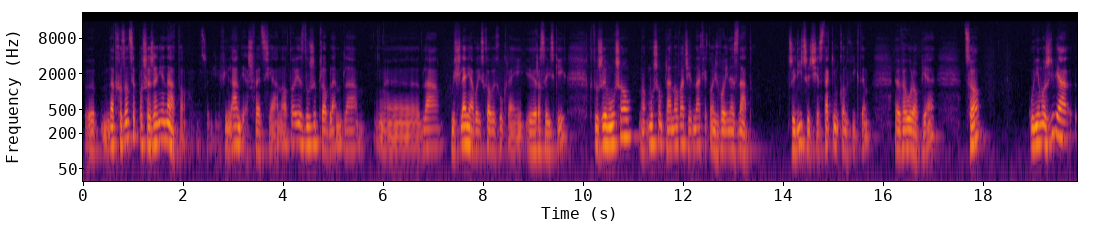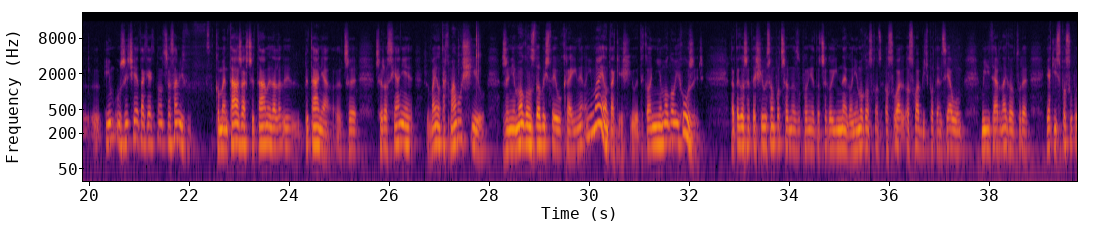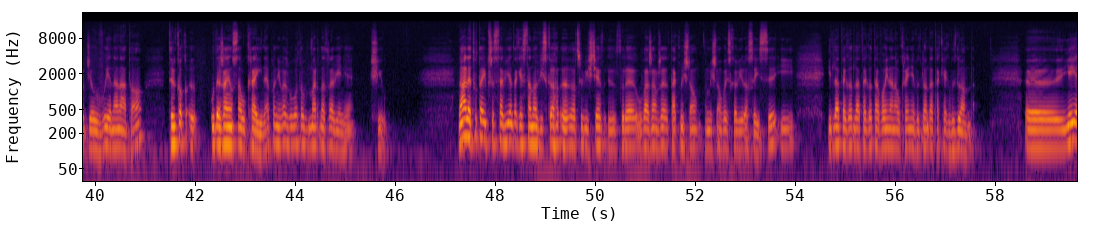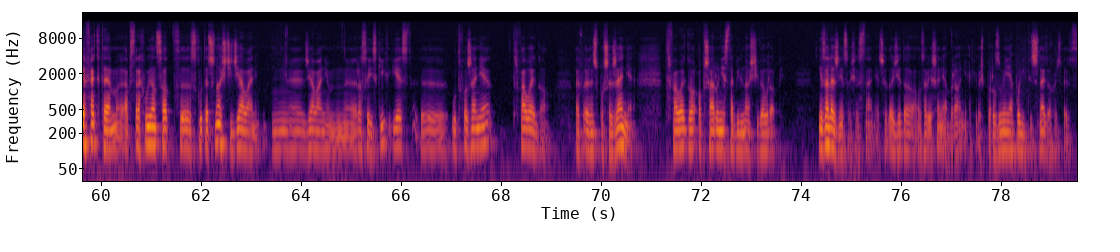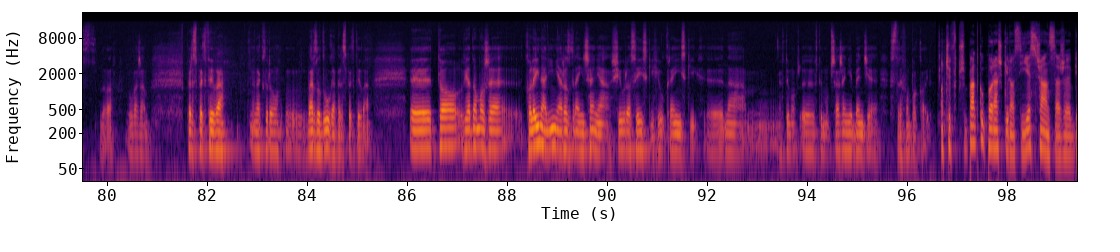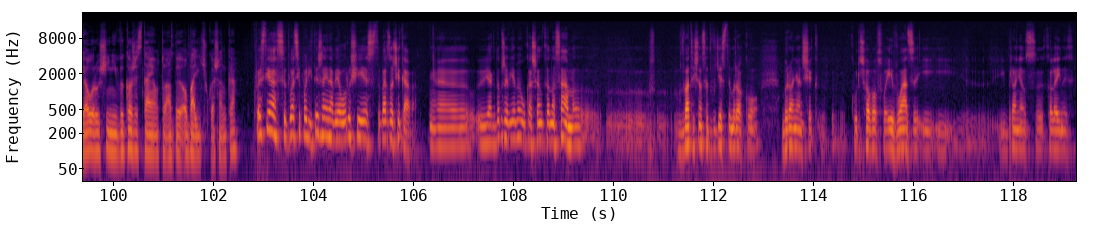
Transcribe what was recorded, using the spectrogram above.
E, nadchodzące poszerzenie NATO, czyli Finlandia, Szwecja, no to jest duży problem dla, e, dla myślenia wojskowych Ukrai rosyjskich, którzy muszą, no, muszą planować jednak jakąś wojnę z NATO, czy liczyć się z takim konfliktem w Europie, co uniemożliwia im użycie, tak jak no, czasami w komentarzach czytamy pytania, czy, czy Rosjanie mają tak mało sił, że nie mogą zdobyć tej Ukrainy. Oni mają takie siły, tylko oni nie mogą ich użyć. Dlatego, że te siły są potrzebne zupełnie do czego innego. Nie mogą osłabić potencjału militarnego, które w jakiś sposób oddziaływuje na NATO, tylko uderzając na Ukrainę, ponieważ było to marnotrawienie sił. No ale tutaj przedstawiłem takie stanowisko, e, oczywiście, które uważam, że tak myślą, myślą wojskowi rosyjscy i, i dlatego, dlatego ta wojna na Ukrainie wygląda tak, jak wygląda. E, jej efektem, abstrahując od e, skuteczności działań, działań rosyjskich, jest utworzenie trwałego, wręcz poszerzenie trwałego obszaru niestabilności w Europie niezależnie co się stanie, czy dojdzie do zawieszenia broni, jakiegoś porozumienia politycznego, choć to jest, no, uważam, perspektywa, na którą y, bardzo długa perspektywa, y, to wiadomo, że kolejna linia rozgraniczenia sił rosyjskich i ukraińskich y, na, w, tym, w tym obszarze nie będzie strefą pokoju. A czy w przypadku porażki Rosji jest szansa, że Białorusini wykorzystają to, aby obalić Łukaszenkę? Kwestia sytuacji politycznej na Białorusi jest bardzo ciekawa. E, jak dobrze wiemy, Łukaszenko no sam e, w 2020 roku, broniąc się kurczowo swojej władzy i, i, i broniąc kolejnych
